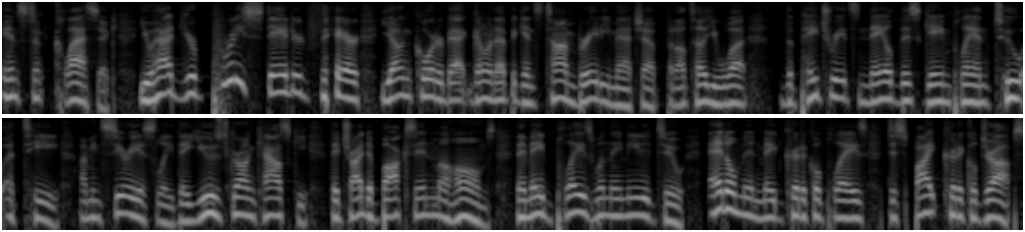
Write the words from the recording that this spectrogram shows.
instant classic. You had your pretty standard fair young quarterback going up against Tom Brady matchup, but I'll tell you what, the Patriots nailed this game plan to a T. I mean, seriously, they used Gronkowski. They tried to box in Mahomes. They made plays when they needed to. Edelman made critical plays despite critical drops.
